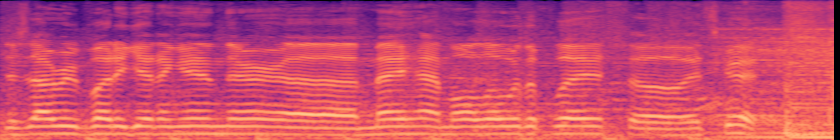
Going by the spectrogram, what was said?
There's everybody getting in there, uh, mayhem all over the place, so it's good.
